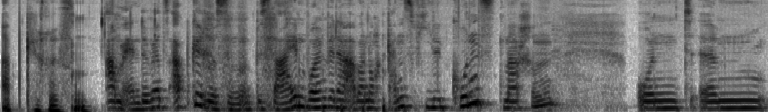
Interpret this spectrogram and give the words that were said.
abgerissen. Am Ende wird es abgerissen. Und bis dahin wollen wir da aber noch ganz viel Kunst machen. Und ähm,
